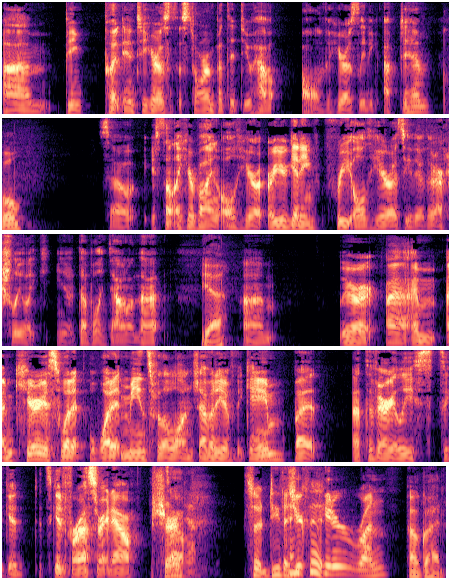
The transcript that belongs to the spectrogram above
um, being put into Heroes of the Storm, but they do have all of the heroes leading up to him. cool. So it's not like you're buying old hero or you're getting free old heroes either. They're actually like you know doubling down on that. Yeah. Um, we are. Uh, I'm. I'm curious what it what it means for the longevity of the game, but at the very least, it's a good. It's good for us right now. Sure. So, Yeah. So do you Does think your that? computer run? oh, go ahead.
